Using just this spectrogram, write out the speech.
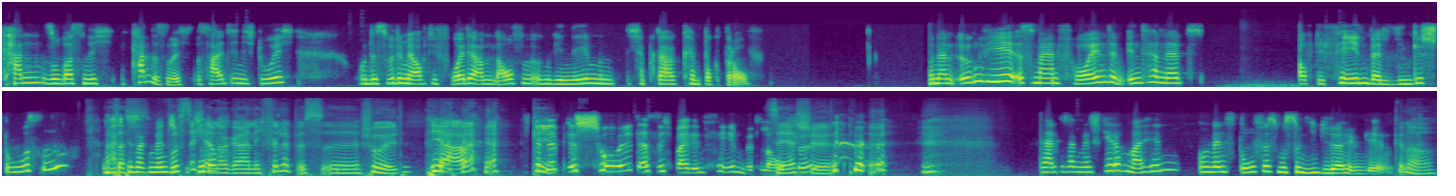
kann sowas nicht, ich kann das nicht. Das halte ich nicht durch. Und es würde mir auch die Freude am Laufen irgendwie nehmen und ich habe da keinen Bock drauf. Und dann irgendwie ist mein Freund im Internet auf die Feen Berlin gestoßen und Ach, hat gesagt, Mensch, wusste ich ja noch gar nicht. Philipp ist äh, schuld. Ja. Philipp ist schuld, dass ich bei den Feen mitlaufe. Sehr schön. er hat gesagt, Mensch, geh doch mal hin und wenn es doof ist, musst du nie wieder hingehen. Genau.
